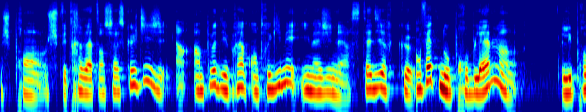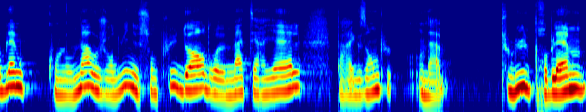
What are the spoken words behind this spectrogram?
je prends, je fais très attention à ce que je dis, un, peu des problèmes entre guillemets imaginaires. C'est-à-dire que, en fait, nos problèmes, les problèmes qu'on a aujourd'hui ne sont plus d'ordre matériel. Par exemple, on n'a plus le problème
